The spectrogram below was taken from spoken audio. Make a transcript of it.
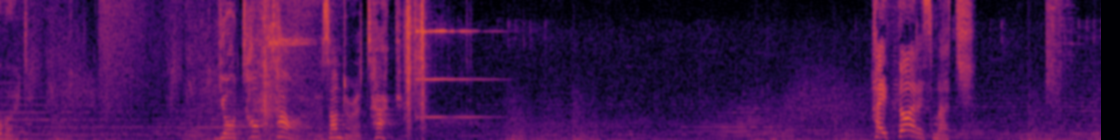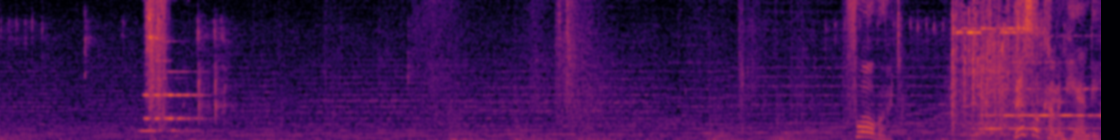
Forward. Your top tower is under attack. I thought as much. Forward. This'll come in handy.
